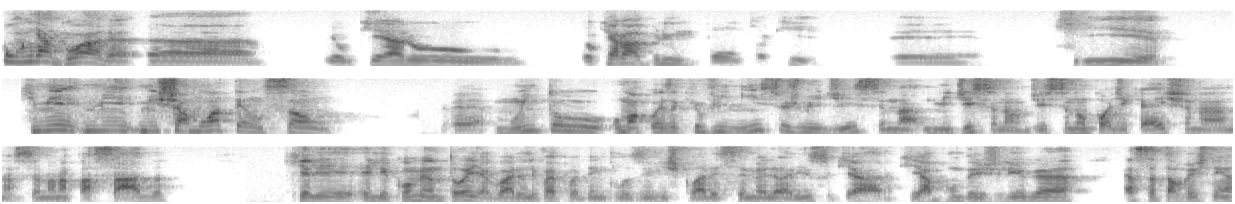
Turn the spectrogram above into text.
Bom, e agora uh, eu quero eu quero abrir um ponto aqui é, que, que me, me, me chamou a atenção é, muito uma coisa que o Vinícius me disse, na, me disse não, disse no podcast na, na, semana passada, que ele, ele comentou, e agora ele vai poder inclusive esclarecer melhor isso, que a, que a Bundesliga, essa talvez tenha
